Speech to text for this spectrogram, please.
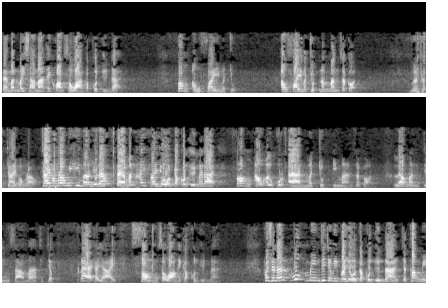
แต่มันไม่สามารถให้ความสว่างกับคนอื่นได้ ต้องเอาไฟมาจุด เอาไฟมาจุดน้ำมันซะก่อน เหมือนกับใจของเรา ใจของเรามีอิมานอยู่แล้ว แต่มันให้ประโยชน์กับคนอื่นไม่ได้ ต้องเอาอัลกุรอานมาจุดอิมานซะก่อน แล้วมันจึงสามารถที่จะแพร่ขยายส่องสว่างให้กับคนอื่นได้ เพราะฉะนั้นมุมินที่จะมีประโยชน์กับคนอื่นได้ จะต้องมี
